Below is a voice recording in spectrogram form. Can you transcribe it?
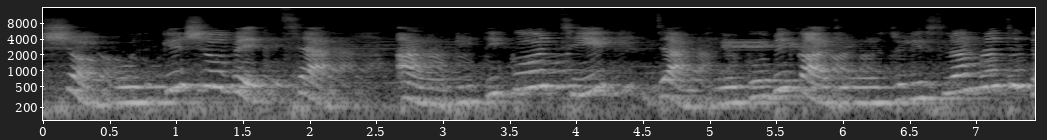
সকলকে শুভেচ্ছা। আবৃত্তি করছি জাতীয় কবি কাজী নজরুল ইসলাম রচিত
